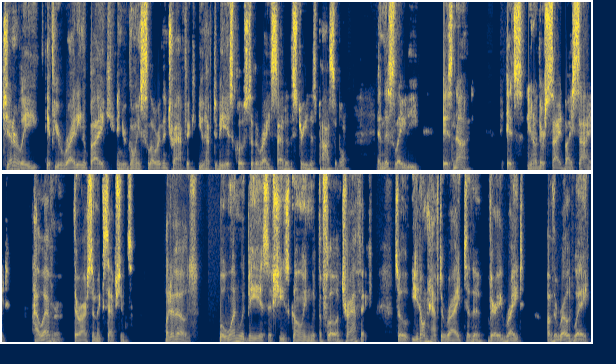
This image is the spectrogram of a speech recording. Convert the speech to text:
Generally, if you're riding a bike and you're going slower than traffic, you have to be as close to the right side of the street as possible. And this lady is not. It's, you know, they're side by side. However, there are some exceptions. What are those? Well, one would be as if she's going with the flow of traffic. So you don't have to ride to the very right of the roadway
